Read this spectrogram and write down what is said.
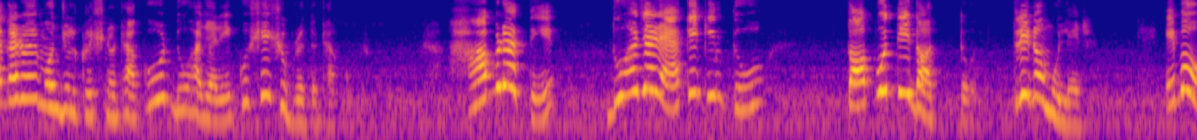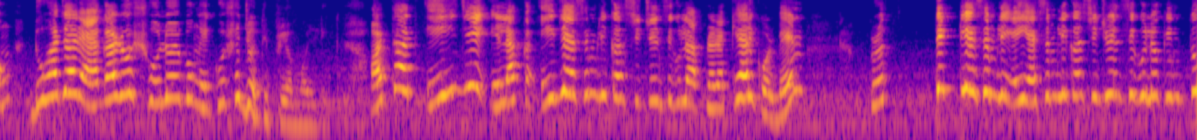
এগারোয় মঞ্জুল কৃষ্ণ ঠাকুর দু হাজার একুশে সুব্রত ঠাকুর। হাবড়াতে দু হাজার একে কিন্তু তপতি দত্ত তৃণমূলের এবং দু হাজার এগারো, ষোলো এবং একুশে জ্যোতিপ্রিয় মল্লিক। অর্থাৎ এই যে এলাকা, এই যে অ্যাসেম্বলি কনস্টিটিউয়েন্সিগুলো আপনারা খেয়াল করবেন, প্রত্যেকটি অ্যাসেম্বলি এই অ্যাসেম্বলি কনস্টিটিউয়েন্সিগুলো কিন্তু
